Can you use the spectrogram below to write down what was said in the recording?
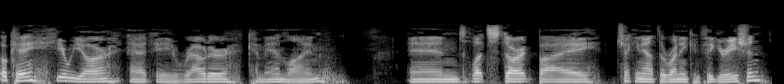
Okay, here we are at a router command line. And let's start by checking out the running configuration.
